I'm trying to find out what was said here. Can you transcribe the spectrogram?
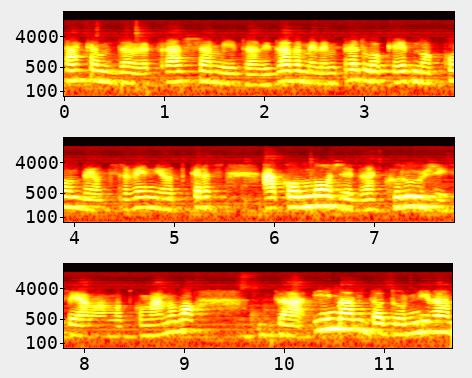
сакам да ве прашам и да ви дадам еден предлог, едно комбе од Црвениот крст, ако може да кружи, се јавам од Куманово, да имам да донирам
